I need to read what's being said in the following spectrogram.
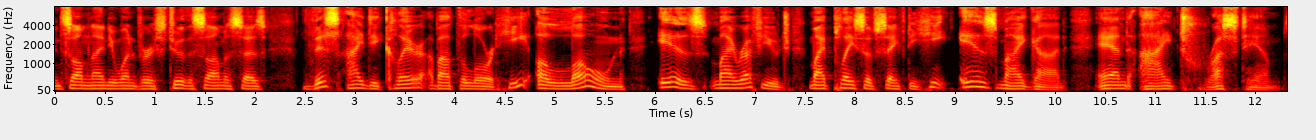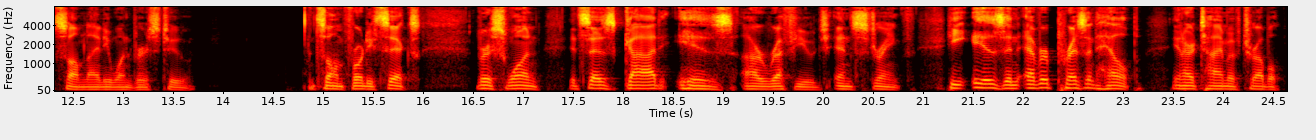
In Psalm 91, verse 2, the psalmist says, This I declare about the Lord. He alone is my refuge, my place of safety. He is my God, and I trust him. Psalm 91, verse 2. In Psalm 46, verse 1, it says, God is our refuge and strength. He is an ever present help in our time of trouble.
